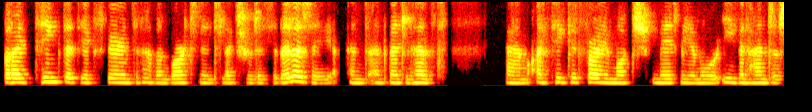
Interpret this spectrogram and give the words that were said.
But I think that the experience of having worked in intellectual disability and, and mental health, um, I think it very much made me a more even-handed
